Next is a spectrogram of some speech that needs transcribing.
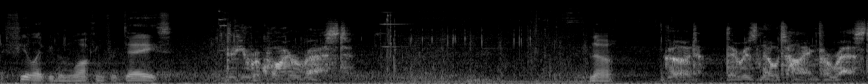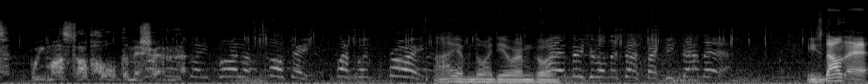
I feel like we've been walking for days. Do you require rest? No. Good. There is no time for rest. We must uphold the mission. Pilot spotted! Weapon free! I have no idea where I'm going. I have visual on the suspect. He's down there! He's down there.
